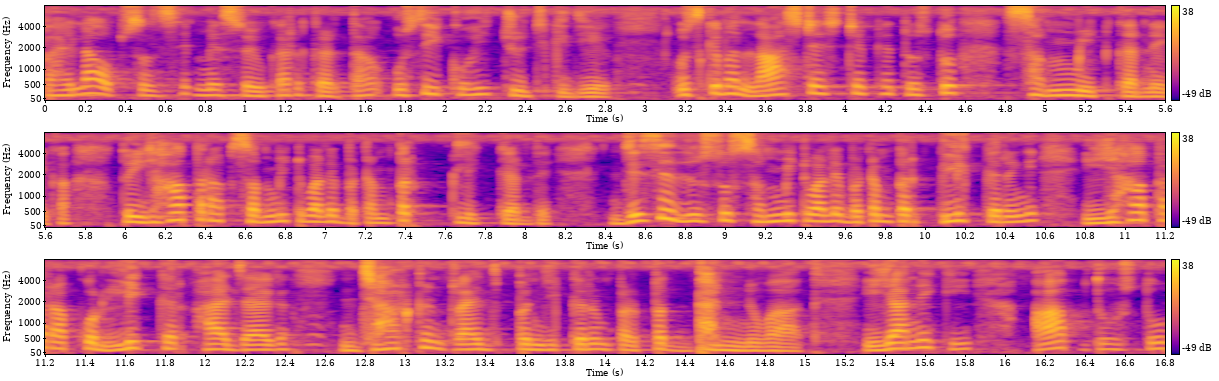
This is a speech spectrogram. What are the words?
पहला ऑप्शन से मैं स्वीकार करता हूँ, उसी को ही चूज़ कीजिए। उसके बाद लास्ट स्टेप है दोस्तों सबमिट करने का। तो यहाँ पर आप सबमिट वाले बटन पर क्लिक कर दें। जैसे दोस्तों सबमिट वाले बटन पर क्लिक करेंगे यहाँ पर आपको लिख कर आ जाएगा झारखंड राज्य पंजीकरण पर, पर धन्यवाद। यानी कि आप दोस्तों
